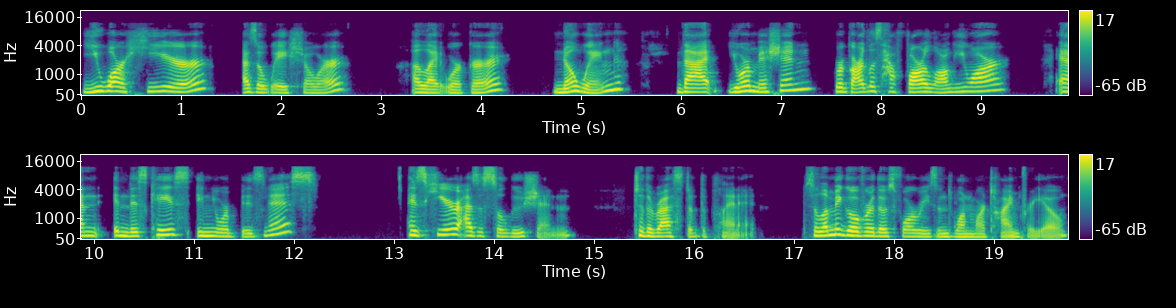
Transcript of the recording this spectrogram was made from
you are here as a way shower a light worker knowing that your mission regardless how far along you are and in this case, in your business, is here as a solution to the rest of the planet. So let me go over those four reasons one more time for you.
